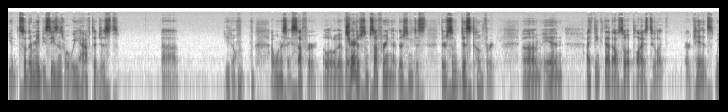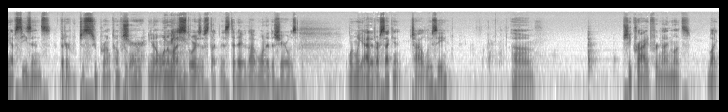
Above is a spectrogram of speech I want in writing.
you so there may be seasons where we have to just, uh, you know, I want to say suffer a little bit, but Sure. there's some suffering there. There's some dis, there's some discomfort, um, and I think that also applies to like our kids. We have seasons that are just super uncomfortable. Sure. You know, one of my stories of stuckness today I wanted to share was when we added our second child, Lucy. Um, she cried for nine months, like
